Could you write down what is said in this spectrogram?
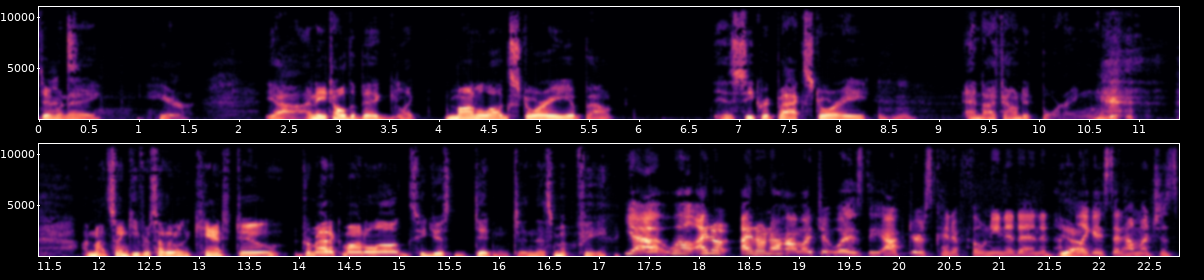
De Mornay here. Yeah, and he told the big like monologue story about his secret backstory, Mhm. and I found it boring. I'm not saying Kiefer Sutherland can't do dramatic monologues; he just didn't in this movie. Yeah, well, I don't, I don't know how much it was the actors kind of phoning it in, and Yeah. like I said, how much is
